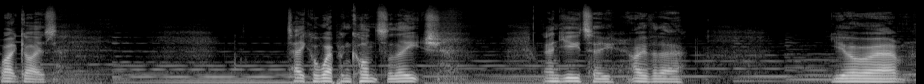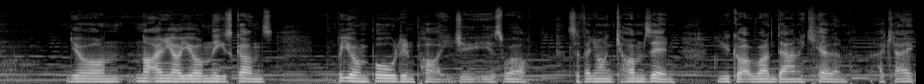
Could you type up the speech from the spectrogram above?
Right, guys. Take a weapon console each, and you two over there. You're um, you're on. Not only are you on these guns, but you're on boarding party duty as well. So if anyone comes in, you got to run down and kill them. Okay?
